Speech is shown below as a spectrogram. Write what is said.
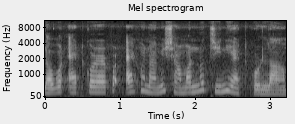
লবণ অ্যাড করার পর এখন আমি সামান্য চিনি অ্যাড করলাম।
